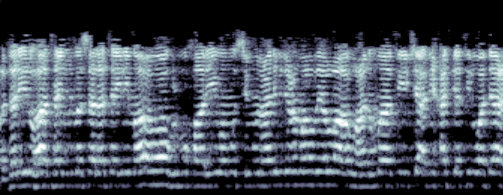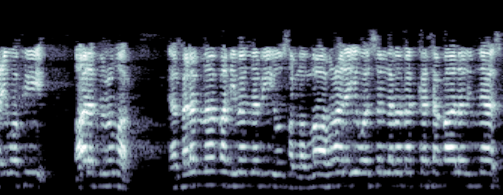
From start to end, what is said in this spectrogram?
ودليل هاتين المسألتين ما رواه البخاري ومسلم عن ابن عمر رضي الله عنهما في شأن حجة الوداع وفيه قال ابن عمر فلما قدم النبي صلى الله عليه وسلم مكة قال للناس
